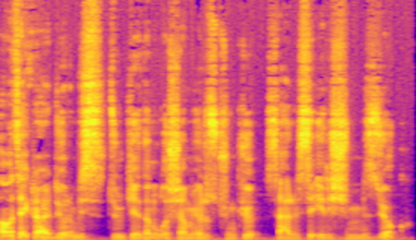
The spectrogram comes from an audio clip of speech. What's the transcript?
Ama tekrar diyorum biz Türkiye'den ulaşamıyoruz çünkü servise erişimimiz yok.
